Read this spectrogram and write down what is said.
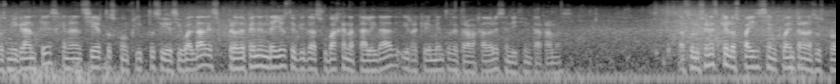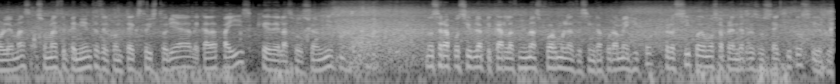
Los migrantes generan ciertos conflictos y desigualdades, pero dependen de ellos debido a su baja natalidad y requerimientos de trabajadores en distintas ramas. Las soluciones que los países encuentran a sus problemas son más dependientes del contexto e historia de cada país que de la solución misma. No será posible aplicar las mismas fórmulas de Singapur a México, pero sí podemos aprender de sus éxitos y de sus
